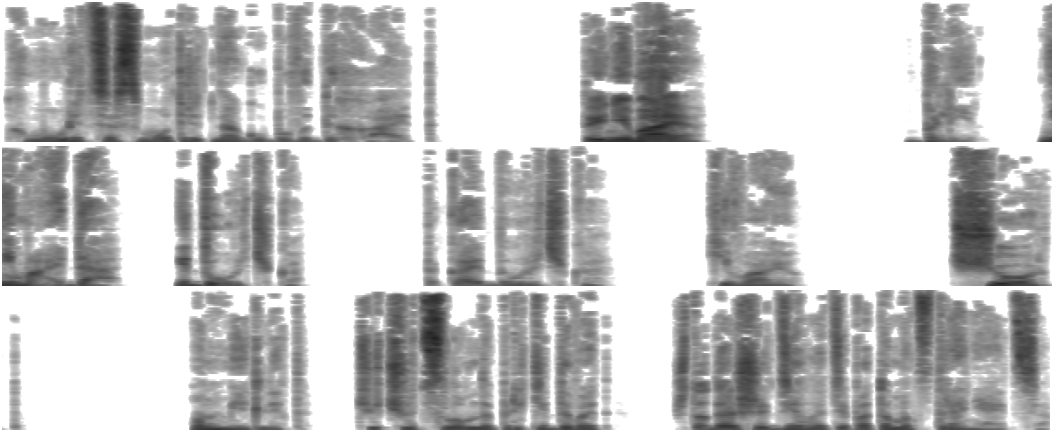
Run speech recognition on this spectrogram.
Хмурится, смотрит на губы, выдыхает. «Ты не Майя?» Блин, немая, да, и дурочка. Такая дурочка. Киваю. Черт! Он медлит, чуть-чуть словно прикидывает, что дальше делать, и потом отстраняется.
